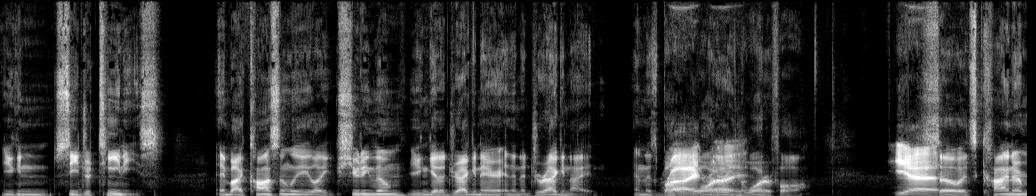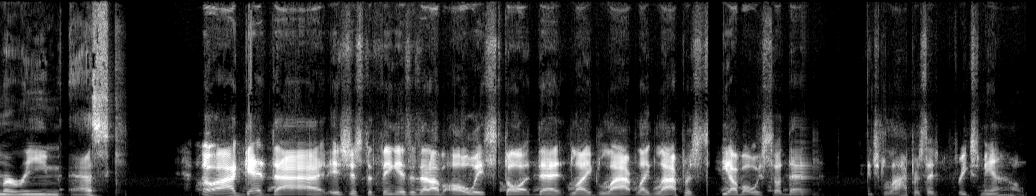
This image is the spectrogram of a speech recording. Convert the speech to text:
you can see Dratinis, and by constantly like shooting them, you can get a Dragonair and then a Dragonite, and this Right, the water right. and the waterfall. Yeah. So it's kind of marine esque. No, I get that. It's just the thing is, is that I've always thought that like lap, like Lapras. Yeah, I've always thought that it's Lapras that freaks me out.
